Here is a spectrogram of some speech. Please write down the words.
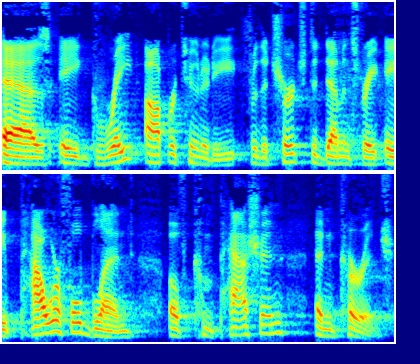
as a great opportunity for the church to demonstrate a powerful blend of compassion and courage.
